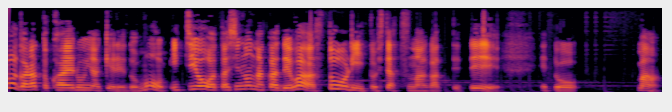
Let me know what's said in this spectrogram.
はガラッと変えるんやけれども、一応私の中ではストーリーとしては繋がってて、えっと、まあ、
